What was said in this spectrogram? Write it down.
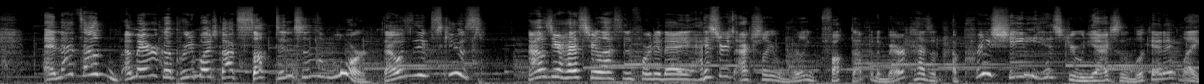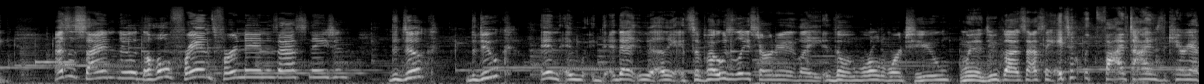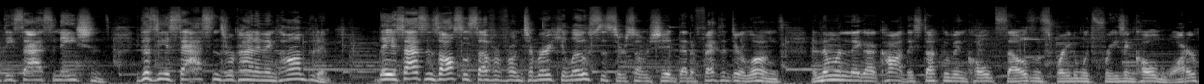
And that's how America pretty much got sucked into the war. That was the excuse. That was your history lesson for today. History is actually really fucked up, and America has a, a, pretty shady history when you actually look at it. Like, as a side note, the whole Franz Ferdinand assassination, the Duke, the Duke, and, and that like, supposedly started like the World War II when the Duke got assassinated. It took like five times to carry out the assassinations because the assassins were kind of incompetent. The assassins also suffered from tuberculosis or some shit that affected their lungs, and then when they got caught, they stuck them in cold cells and sprayed them with freezing cold water.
